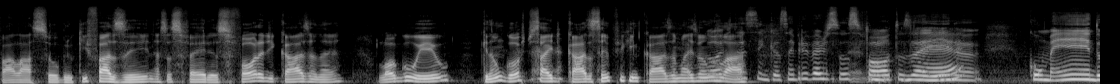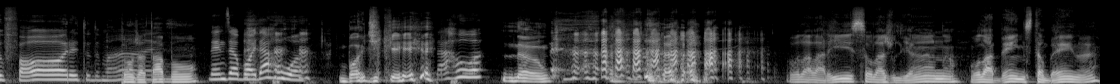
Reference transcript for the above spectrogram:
falar sobre o que fazer nessas férias fora de casa, né? Logo eu, que não gosto de sair de casa, sempre fico em casa, mas vamos Gosto lá. assim, que eu sempre vejo suas fotos aí, É. no- comendo fora e tudo mais. Pronto, já tá bom. Denis é o boy da rua. Boy de quê? da rua. Não. Olá, Larissa. Olá, Juliana. Olá, Denis também, né?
